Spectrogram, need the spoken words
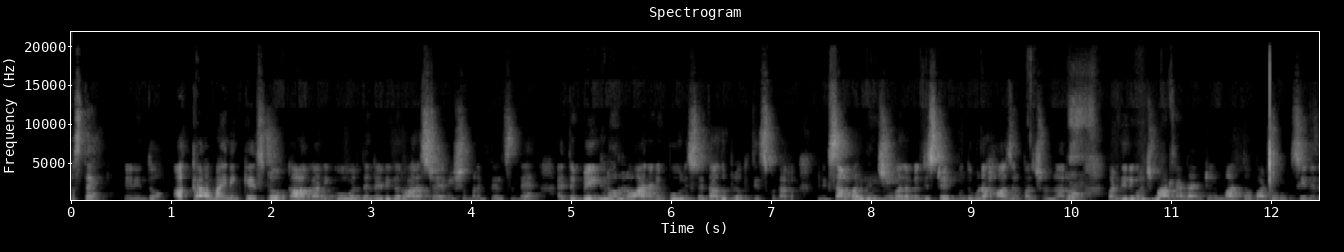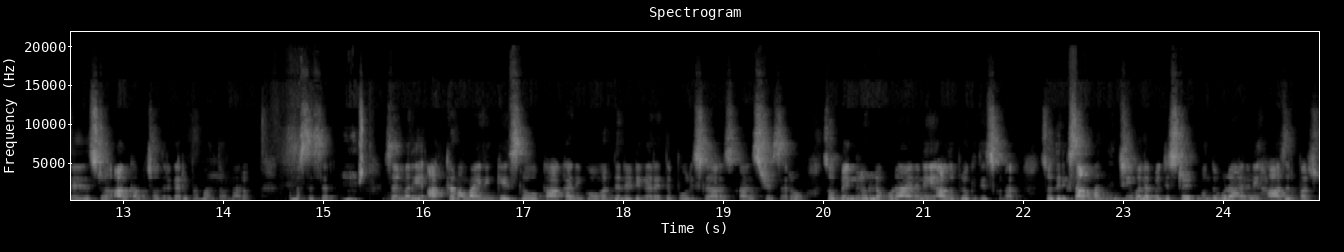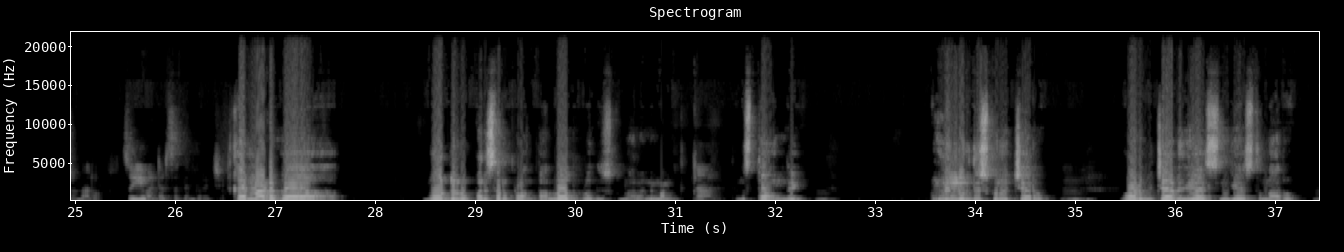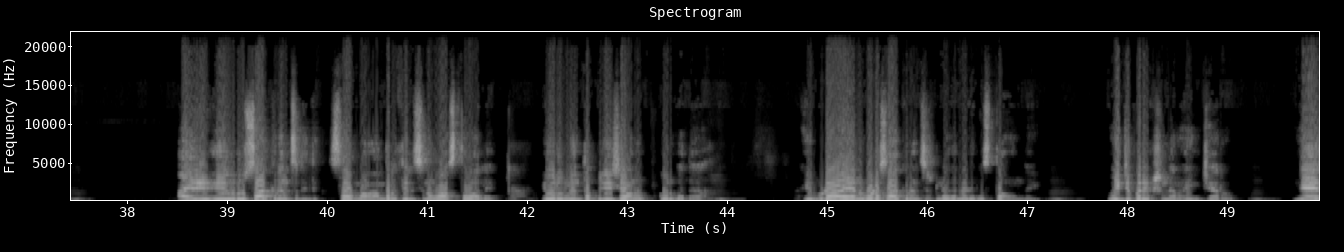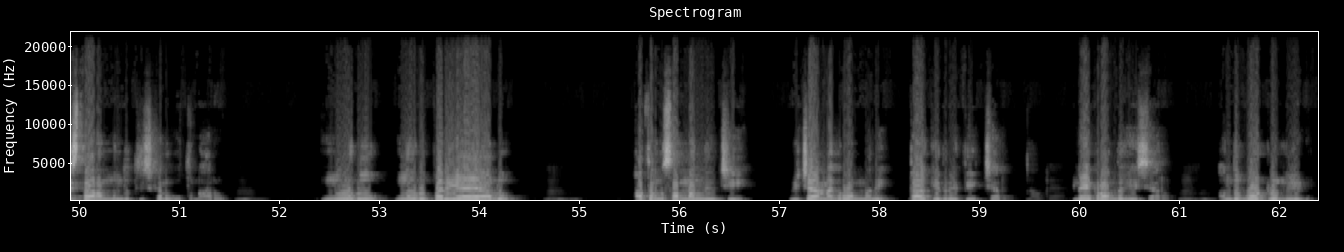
నమస్తే. నేను ఇందు. అక్రమ మైనింగ్ కేసులో కాకాని గోవర్ధన్ రెడ్డి గారు అరెస్ట్ అయిన విషయం మనకు తెలిసిందే. అయితే బెంగళూరులో ఆయనని పోలీసులు అయితే అదుపులోకి తీసుకున్నారు. దీనికి సంబంధించి వాళ్ళ మెజిస్ట్రేట్ ముందు కూడా హాజరుపరచనున్నారు. మరి దీని గురించి మాట్లాడడానికి మనతో పాటు సీనియర్ ఎడిటర్ అంకమ్మ చౌదరి గారు ఇప్పుడు మనతో ఉన్నారు. నమస్తే సార్. సార్ మరి అక్రమ మైనింగ్ కేసులో కాకాని గోవర్ధన్ రెడ్డి గారు అయితే పోలీసులు అరెస్ట్ అరెస్ట్ చేశారు. సో బెంగళూరులో కూడా ఆయనని అదుపులోకి తీసుకున్నారు. సో దీనికి సంబంధించి వాళ్ళ మెజిస్ట్రేట్ ముందు కూడా ఆయనని హాజరుపరచనున్నారు. సో ఏమంటారు సార్ దీని గురించి? కర్ణాటక బోర్డర్ పరిసర ప్రాంతాల్లో అదుపులో తీసుకున్నారని మనకు ఆ, తెలుస్తూ ఉంది. నెల్లూరు తీసుకుని వచ్చారు. వాళ్ళు విచారణ చేయాల్సింది చేస్తున్నారు. ఆయన ఎవరు సహకరించరు ఇది మన అందరికి తెలిసిన వాస్తవాలే. ఎవరు మేము తప్పు చేసామని ఒప్పుకోరు కదా. ఇప్పుడు ఆయన కూడా సహకరించట్లేదని తెలుస్తూ ఉంది. వైద్య పరీక్షలు నిర్వహించారు. న్యాయస్థానం ముందు తీసుకెళ్ళబోతున్నారు. మూడు మూడు పర్యాయాలు. అతనికి సంబంధించి విచారణకు రమ్మని తాకీదులు అయితే ఇచ్చారు లేఖలు అందజేశారు. అందుబాటులో లేడు.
